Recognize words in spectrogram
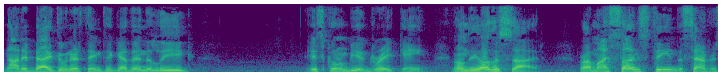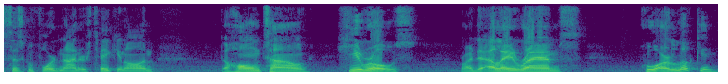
nodded back, doing their thing together in the league. It's going to be a great game. And on the other side, right, my son's team, the San Francisco 49ers, taking on the hometown heroes, right, the LA Rams, who are looking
